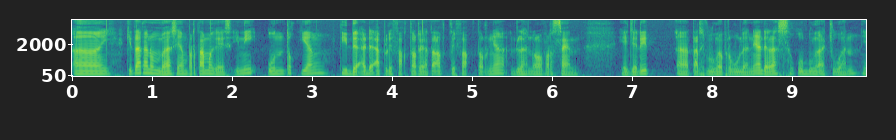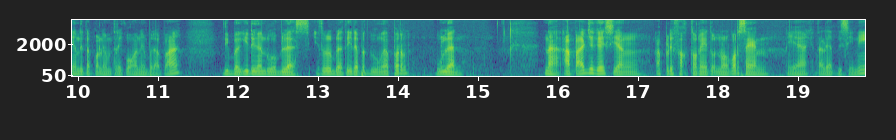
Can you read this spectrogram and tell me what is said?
uh, kita akan membahas yang pertama guys. Ini untuk yang tidak ada uplift faktornya atau uplift faktornya adalah 0%. Ya, jadi uh, tarif bunga per bulannya adalah suku bunga acuan yang ditetapkan oleh Menteri Keuangan yang berapa dibagi dengan 12. Itu berarti dapat bunga per bulan. Nah, apa aja guys yang uplift faktornya itu 0% ya, kita lihat di sini.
